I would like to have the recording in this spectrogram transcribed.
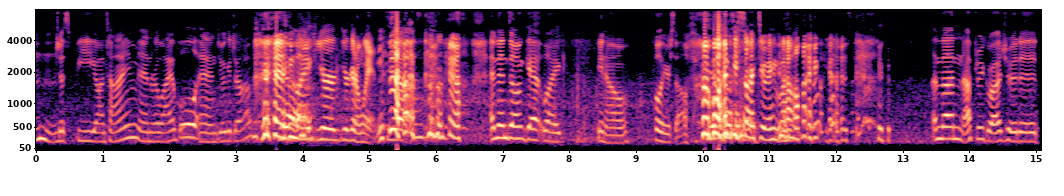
Mm-hmm. Just be on time and reliable and do a good job and yeah. like you're you're going to win. Yeah. yeah. And then don't get like, you know, full yourself yeah. once you start doing well, I guess. and then after you graduated,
